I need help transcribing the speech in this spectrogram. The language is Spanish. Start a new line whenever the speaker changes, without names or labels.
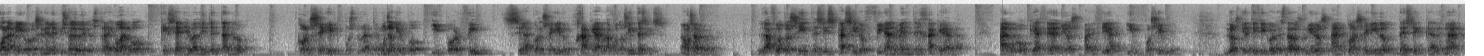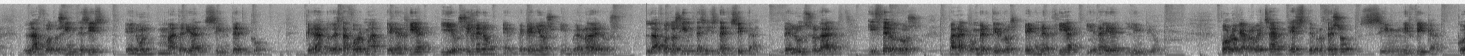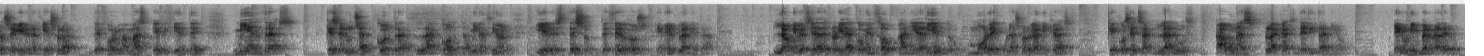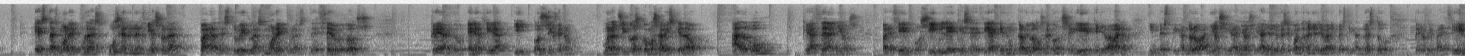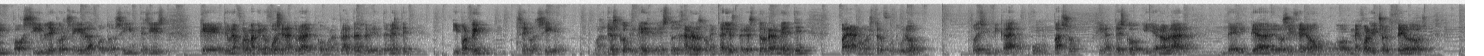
Hola amigos, en el episodio de hoy os traigo algo que se ha llevado intentando conseguir pues durante mucho tiempo y por fin se ha conseguido hackear la fotosíntesis. Vamos a verlo. La fotosíntesis ha sido finalmente hackeada, algo que hace años parecía imposible. Los científicos de Estados Unidos han conseguido desencadenar la fotosíntesis en un material sintético, creando de esta forma energía y oxígeno en pequeños invernaderos. La fotosíntesis necesita de luz solar y CO2 para convertirlos en energía y en aire limpio. Por lo que aprovechar este proceso significa conseguir energía solar de forma más eficiente mientras que se lucha contra la contaminación y el exceso de CO2 en el planeta. La Universidad de Florida comenzó añadiendo moléculas orgánicas que cosechan la luz a unas placas de titanio en un invernadero. Estas moléculas usan energía solar para destruir las moléculas de CO2 creando energía y oxígeno. Bueno chicos, ¿cómo os habéis quedado? Algo que hace años parecía imposible, que se decía que nunca lo íbamos a conseguir, que llevaban investigándolo años y años y años, yo que sé cuántos años llevan investigando esto, pero que parecía imposible conseguir la fotosíntesis que de una forma que no fuese natural, como las plantas, evidentemente, y por fin se consigue. ¿Vosotros qué opináis de esto? Dejadme en los comentarios, pero esto realmente para nuestro futuro puede significar un paso gigantesco y ya no hablar de limpiar el oxígeno, o mejor dicho, el CO2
